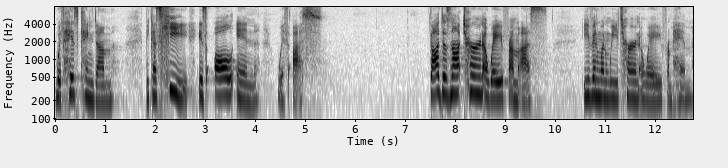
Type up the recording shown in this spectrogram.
with his kingdom because he is all in with us. God does not turn away from us even when we turn away from Him.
